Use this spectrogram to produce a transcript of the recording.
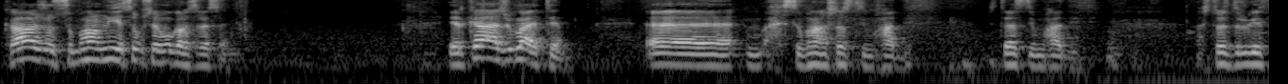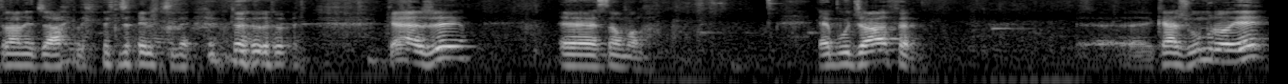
Kažu, subhanallah, nije se uopšte mogao sresanje. Jer kažu, gledajte, e, subhanallah, što su ti muhadifi? Što su ti muhadifi? A što s druge strane džahili? Džahiličine. Kaže, e, samo malo. Ebu Džafer, kaže, umro je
